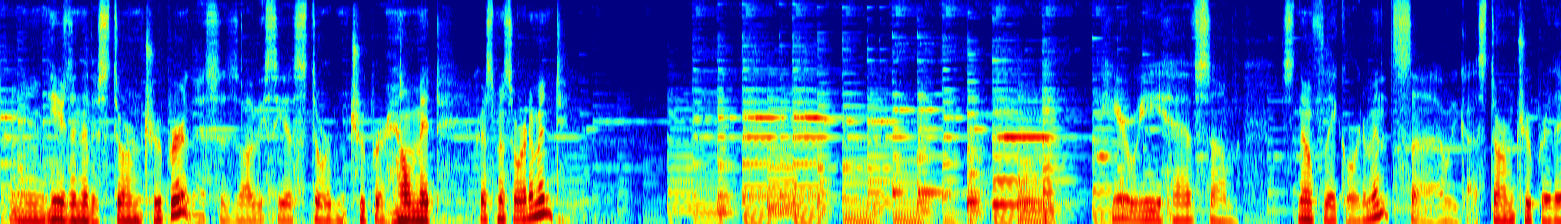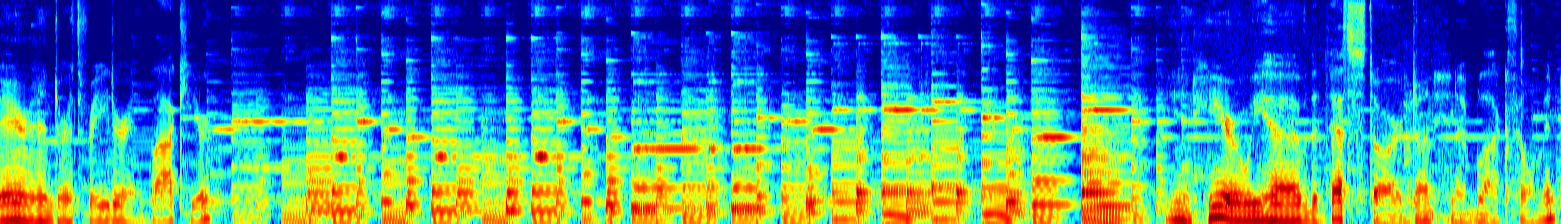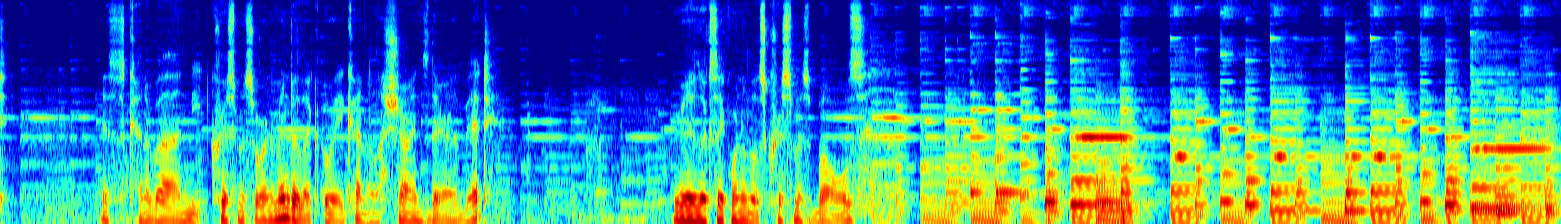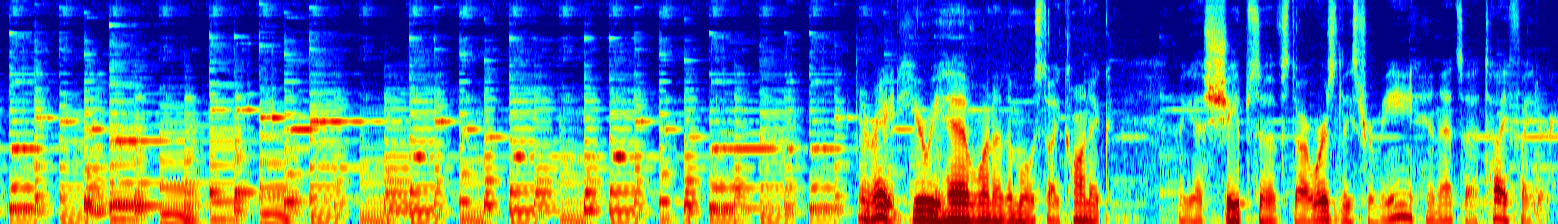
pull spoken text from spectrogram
And here's another Stormtrooper. This is obviously a Stormtrooper helmet Christmas ornament. Here we have some snowflake ornaments. Uh, we got a Stormtrooper there and Darth Vader and black here. Here we have the Death Star done in a black filament. This is kind of a neat Christmas ornament. I like the way it kind of shines there a bit. It really looks like one of those Christmas balls. Alright, here we have one of the most iconic, I guess, shapes of Star Wars, at least for me, and that's a TIE fighter.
